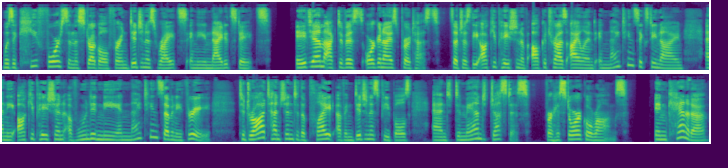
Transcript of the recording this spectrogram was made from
was a key force in the struggle for Indigenous rights in the United States. AIM activists organized protests, such as the occupation of Alcatraz Island in 1969 and the occupation of Wounded Knee in 1973, to draw attention to the plight of indigenous peoples and demand justice for historical wrongs. In Canada,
